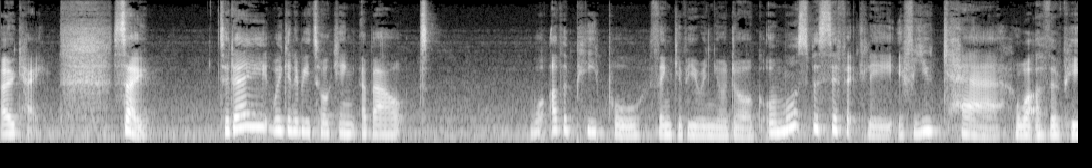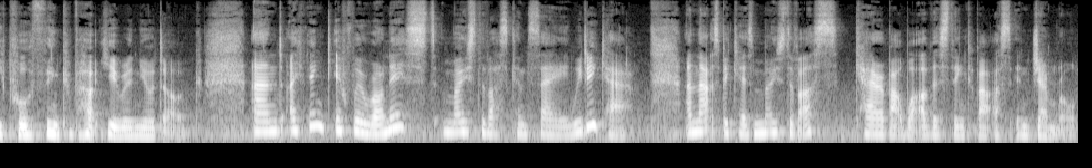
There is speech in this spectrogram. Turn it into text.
Okay, so today we're going to be talking about what other people think of you and your dog, or more specifically, if you care what other people think about you and your dog. And I think if we're honest, most of us can say we do care. And that's because most of us care about what others think about us in general.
